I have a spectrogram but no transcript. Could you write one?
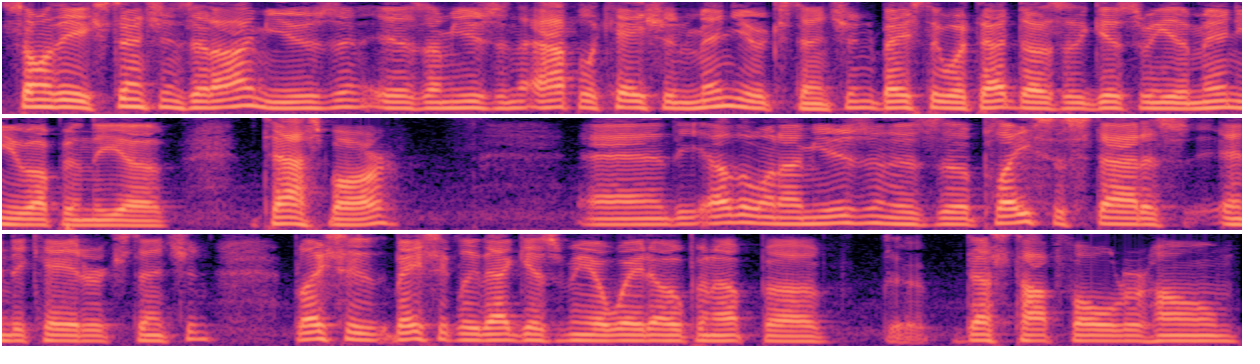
Some of the extensions that I'm using is I'm using the application menu extension. Basically, what that does is it gives me the menu up in the uh, taskbar. And the other one I'm using is a places status indicator extension. Basically, basically that gives me a way to open up uh, desktop folder, home,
